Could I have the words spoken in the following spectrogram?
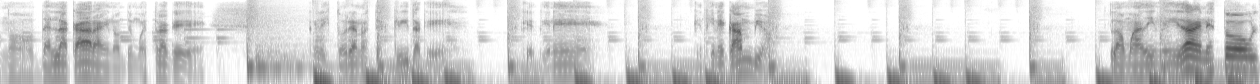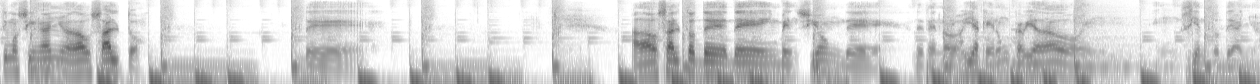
nos da en la cara y nos demuestra que, que la historia no está escrita, que, que tiene que tiene cambio. La humanidad en estos últimos 100 años ha dado salto de ha dado saltos de, invención, de, tecnología que nunca había dado en, cientos de años.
